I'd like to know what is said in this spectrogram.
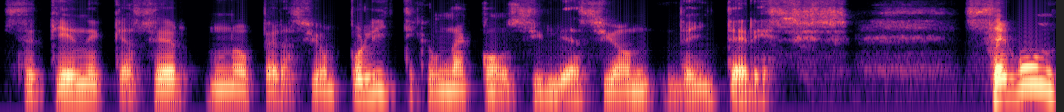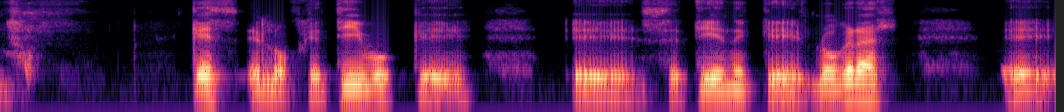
se tiene que hacer una operación política, una conciliación de intereses. Segundo, que es el objetivo que eh, se tiene que lograr. Eh,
